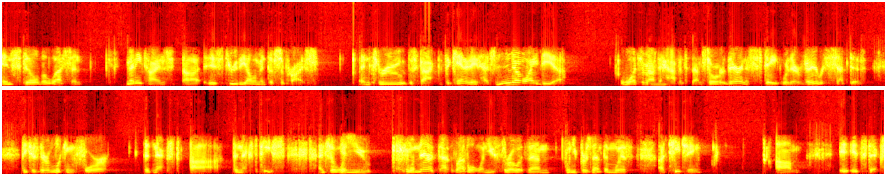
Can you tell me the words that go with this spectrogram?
instill the lesson many times uh, is through the element of surprise and through the fact that the candidate has no idea what's about to happen to them. So they're in a state where they're very receptive because they're looking for the next uh, the next piece. And so when you when they're at that level, when you throw at them, when you present them with a teaching, um, it, it sticks.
